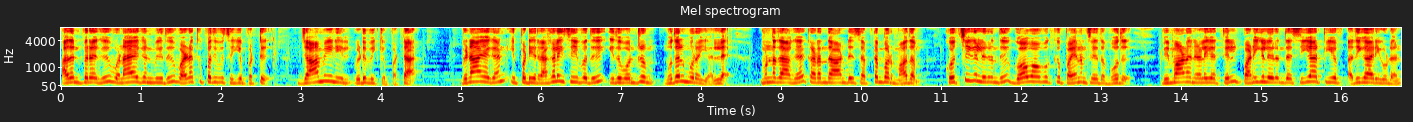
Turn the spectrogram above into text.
அதன் பிறகு விநாயகன் மீது வழக்கு பதிவு செய்யப்பட்டு ஜாமீனில் விடுவிக்கப்பட்டார் விநாயகன் இப்படி ரகளை செய்வது இது ஒன்றும் முதல் முறை அல்ல முன்னதாக கடந்த ஆண்டு செப்டம்பர் மாதம் கொச்சியில் இருந்து கோவாவுக்கு பயணம் செய்தபோது விமான நிலையத்தில் பணியில் இருந்த சிஆர்பிஎஃப் அதிகாரியுடன்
